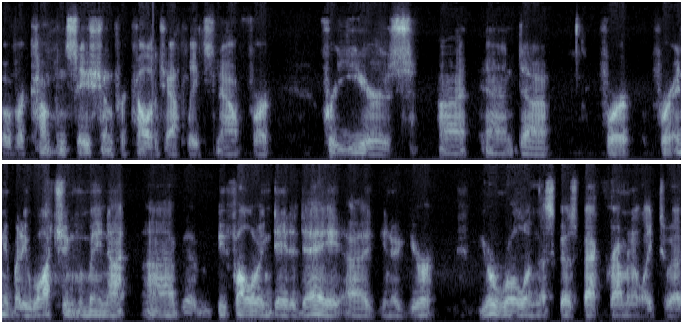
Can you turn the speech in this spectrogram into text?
over compensation for college athletes now for for years, uh, and uh, for for anybody watching who may not uh, be following day to day, uh, you know your your role in this goes back prominently to a,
